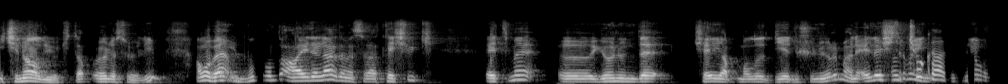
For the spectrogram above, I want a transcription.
içine alıyor kitap öyle söyleyeyim. Ama ben bu konuda aileler de mesela teşvik etme e, yönünde şey yapmalı diye düşünüyorum. Yani eleştirmeyin. Çok ne,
